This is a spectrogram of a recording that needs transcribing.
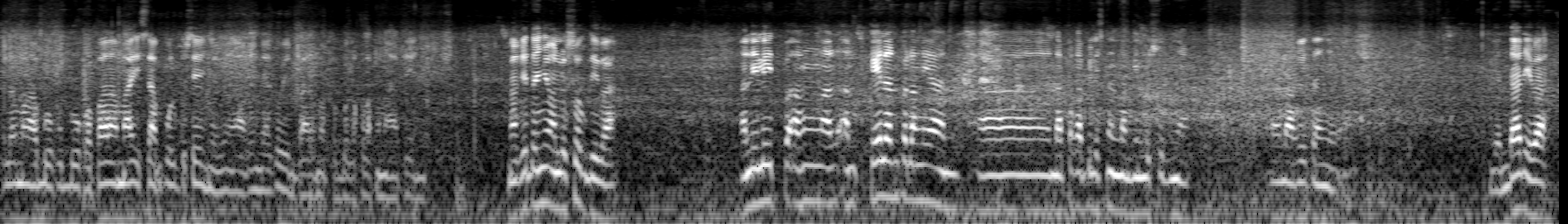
Walang mga buko-buko para ma-sample ko sa inyo yung aking gagawin para mapabulaklak natin. Makita nyo ang lusog, di ba? Ang liliit pa, ang, ang, ang- kailan pa lang yan, ah, napakabilis na maging lusog niya. Ah, nakita nyo. Ganda, di ba?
